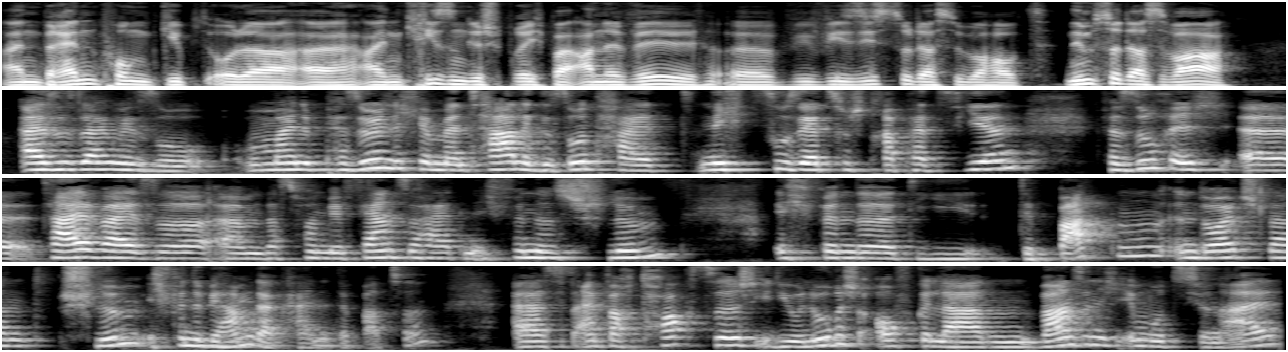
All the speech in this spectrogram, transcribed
einen Brennpunkt gibt oder äh, ein Krisengespräch bei Anne Will, äh, wie, wie siehst du das überhaupt? Nimmst du das wahr? Also sagen wir so, um meine persönliche mentale Gesundheit nicht zu sehr zu strapazieren, versuche ich äh, teilweise ähm, das von mir fernzuhalten. Ich finde es schlimm, ich finde die Debatten in Deutschland schlimm. Ich finde, wir haben gar keine Debatte. Äh, es ist einfach toxisch, ideologisch aufgeladen, wahnsinnig emotional.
